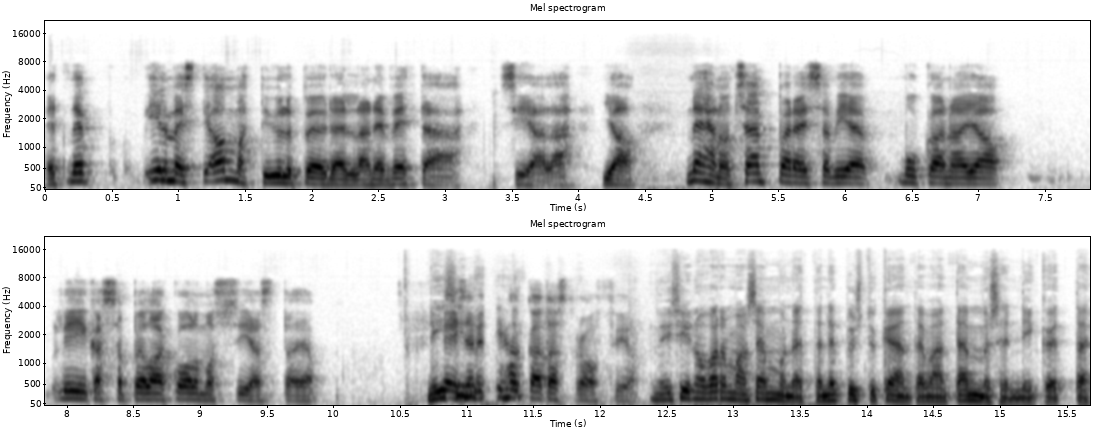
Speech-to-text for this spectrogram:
että ne ilmeisesti ammattiylpeydellä ne vetää siellä, ja nehän on tsemppäreissä vielä mukana, ja liikassa pelaa kolmossijasta, ja niin ei siinä, se nyt ihan katastrofia. Niin siinä on varmaan semmoinen, että ne pysty kääntämään tämmöisen, niin kuin, että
